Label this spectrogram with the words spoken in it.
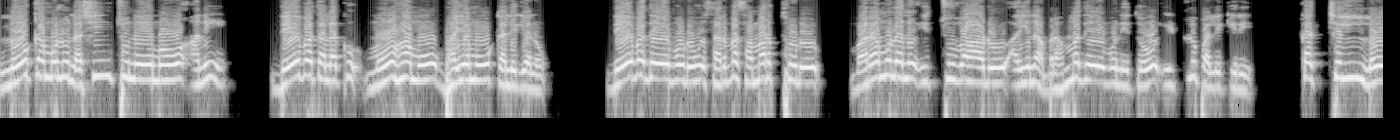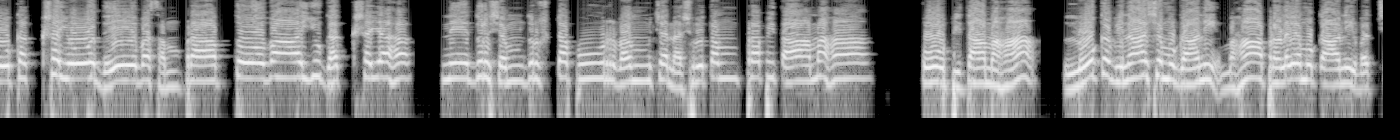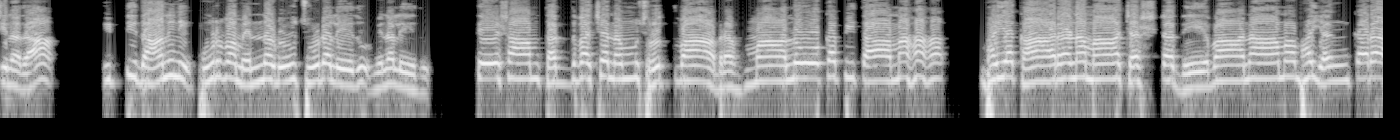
లోకములు నశించునేమో అని దేవతలకు మోహము భయము కలిగెను. దేవదేవుడు సర్వసమర్థుడు వరములను ఇచ్చువాడు అయిన బ్రహ్మదేవునితో ఇట్లు పలికిరి. కచ్చిల్లోకక్షయో దేవ సంప్రాప్తో వాయుగక్షయ నేదృశం దృష్టపూర్వం చ నశ్రుతం ప్రపితామహ. ఓ పితామహ లోక వినాశము గాని మహాప్రళయము కాని వచ్చినదా? ఇట్టి దానిని పూర్వమెన్నడూ చూడలేదు వినలేదు. తేషాం తద్వచనం శ్రుత్వా బ్రహ్మాలోక పితామహ భయకారణమాచష్ట దేవానామ భయంకర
